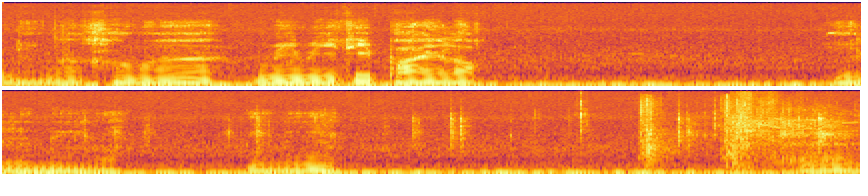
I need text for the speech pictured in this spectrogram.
เดี๋ยวก็เข้ามา ไม่มีที่ไปหรอกเฮ้ยหรือมีวะไม่มีโอ้ย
